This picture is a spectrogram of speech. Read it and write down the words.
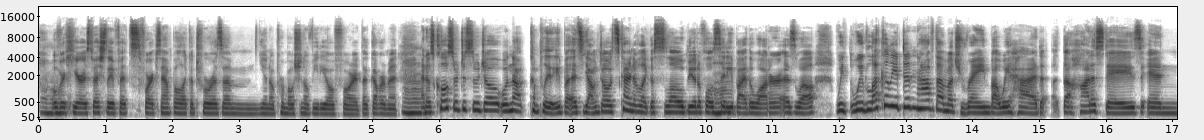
Mhm. over here, especially if it's, for example, like a tourism, you know, promotional video for the government. Mhm. And it's closer to Suzhou. Well, not completely, but it's Yangzhou. It's kind of like a slow, beautiful city by the water as well. We we luckily didn't have that much rain, but we had the hottest days in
